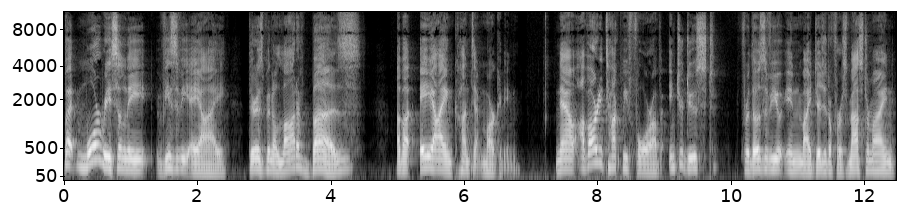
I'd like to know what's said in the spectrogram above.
But more recently, vis a vis AI, there has been a lot of buzz about AI and content marketing. Now, I've already talked before, I've introduced, for those of you in my Digital First Mastermind,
